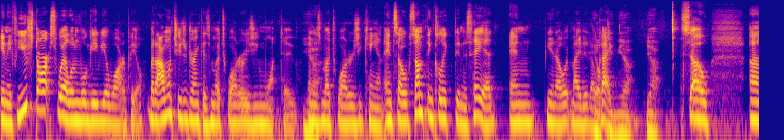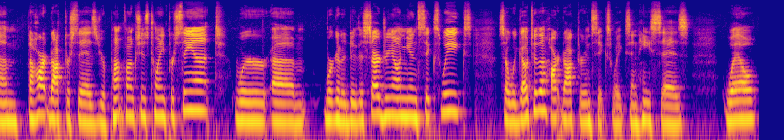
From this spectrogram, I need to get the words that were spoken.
and if you start swelling, we'll give you a water pill. But I want you to drink as much water as you want to Yeah. and as much water as you can. And so something clicked in his head and, you know, it made it Helped okay. him. Yeah. Yeah. So um, the heart doctor says your pump function is twenty percent. We're um, we're going to do the surgery on you in six weeks. So we go to the heart doctor in six weeks, and he says, "Well,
